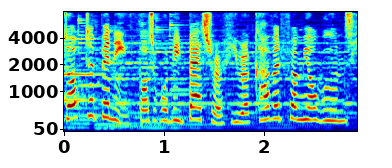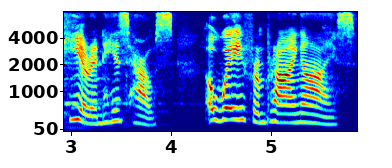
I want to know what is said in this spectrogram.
Dr. Binney thought it would be better if you recovered from your wounds here in his house, away from prying eyes.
